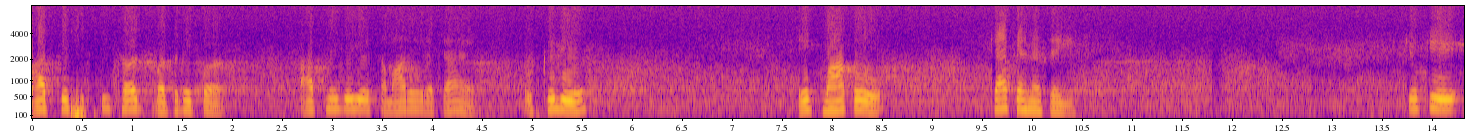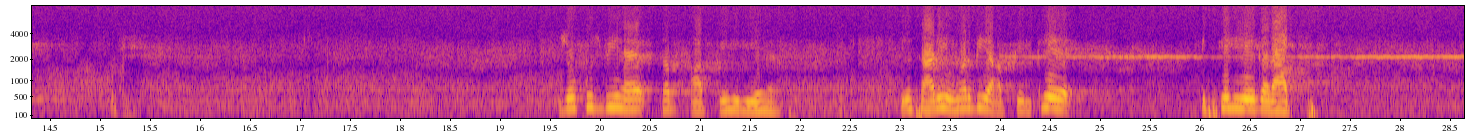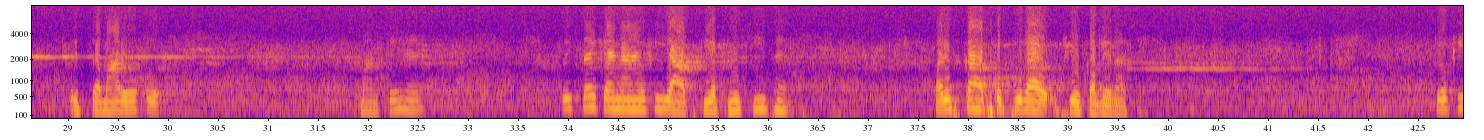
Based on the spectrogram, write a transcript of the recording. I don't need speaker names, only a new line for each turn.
आज के sixty third birthday पर आपने जो ये समारोह रचा है, उसके लिए एक माँ को क्या कहना चाहिए? क्योंकि जो कुछ भी है, सब आपके ही लिए है। ये सारी उम्र भी आपके लिए। इसके लिए अगर आप इस समारोह को मानते हैं। तो इतना ही कहना है कि ये आपकी अपनी चीज़ है और इसका आपको पूरा उपयोग कर लेना चाहिए। क्योंकि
